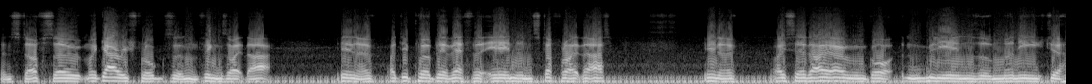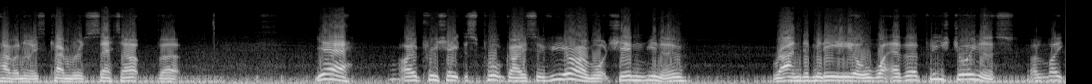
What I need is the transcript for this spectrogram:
and stuff. So my garage vlogs and things like that you know I did put a bit of effort in and stuff like that. You know I said I haven't got millions of money to have a nice camera set up but yeah I appreciate the support guys so if you are watching you know randomly or whatever, please join us. I'd like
